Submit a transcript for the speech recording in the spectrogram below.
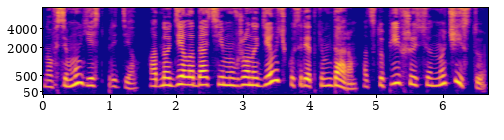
Но всему есть предел. Одно дело дать ему в жены девочку с редким даром, отступившуюся, но чистую.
